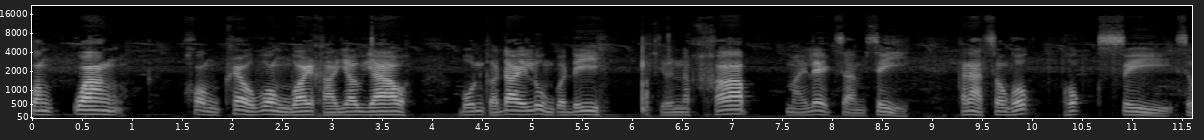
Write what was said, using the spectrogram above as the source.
กว้างกว้างคล่องแคล่วว่องไวขายาว ๆ บนก็ได้ลุ่มก็ดีเชิญนะครับ หมายเลขสามสี่ขนาดสองหกหกสี่สวัสดี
